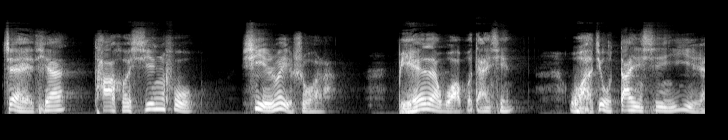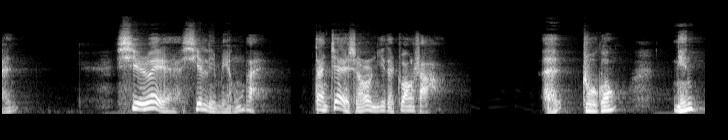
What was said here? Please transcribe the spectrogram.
这天，他和心腹细瑞说了：“别的我不担心，我就担心一人。”细瑞心里明白，但这时候你得装傻。哎，主公，您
